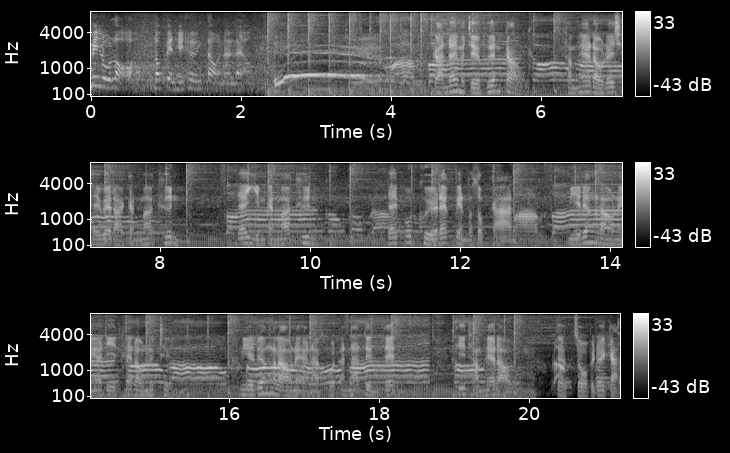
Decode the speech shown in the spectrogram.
ไม่รู้หรอ เราเปลี่ยนให้เธอตั้งแต่วันนั้นแล้ว การได้มาเจอเพื่อนเก่าทำให้เราได้ใช้เวลากันมากขึ้น ได้ยิ้มกันมากขึ้น ได้พูดคุยแลกเปลี่ยนประสบการณ์ มีเรื่องราวในอดีตให้เรานึกถึง มีเรื่องราวในอนาคตอันน่าตื่นเต้น ที่ทำให้เราเติบโตไปด้วยกัน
